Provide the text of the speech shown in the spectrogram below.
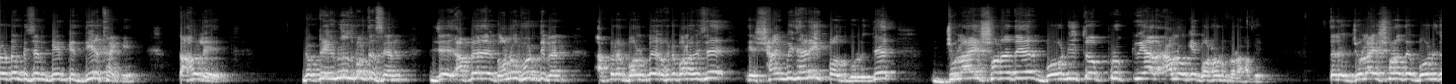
নোট অফ ডিসেন্ট বিএনপি দিয়ে থাকে, তাহলে ডক্টর ইউনুস বলতেছেন যে আপনারা যে গণভোট দিবেন, আপনারা বলবে, ওখানে বলা হয়েছে যে সাংবিধানিক পদগুলিতে জুলাই সনদের বর্ণিত প্রক্রিয়ার আলোকে গঠন করা হবে। তাহলে জুলাই সনদের বর্ণিত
